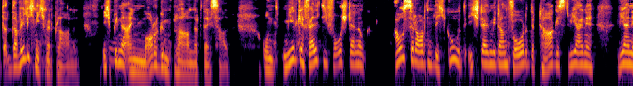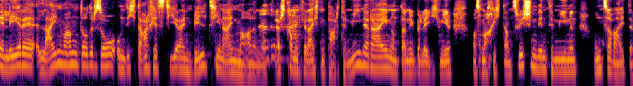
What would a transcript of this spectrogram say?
da, da will ich nicht mehr planen. Ich bin ein Morgenplaner deshalb. Und mir gefällt die Vorstellung, außerordentlich gut. Ich stelle mir dann vor, der Tag ist wie eine, wie eine leere Leinwand oder so und ich darf jetzt hier ein Bild hineinmalen. Und erst kommen vielleicht ein paar Termine rein und dann überlege ich mir, was mache ich dann zwischen den Terminen und so weiter.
